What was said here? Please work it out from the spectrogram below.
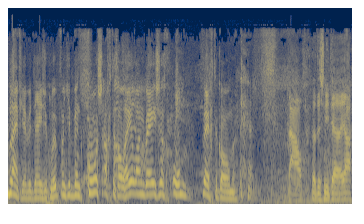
Blijf jij bij deze club? Want je bent koortsachtig al heel lang bezig om weg te komen. Nou, dat is niet... eh, ja,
